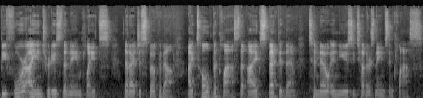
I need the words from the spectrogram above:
before I introduce the nameplates that I just spoke about, I told the class that I expected them to know and use each other's names in class.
